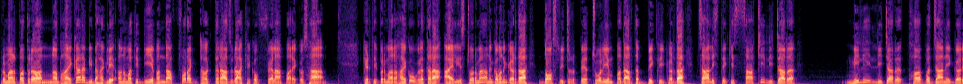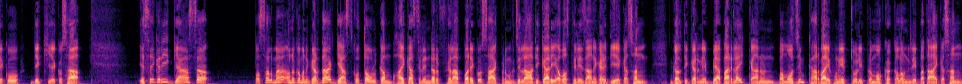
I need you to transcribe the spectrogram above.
प्रमाणपत्र नभएका र विभागले अनुमति दिए भन्दा फरक ढक तराजु राखेको फेला परेको छ। किर्तिपुरमा रहेको उग्रतरा आयल स्टोरमा अनुगमन गर्दा दस लिटर पेट्रोलियम पदार्थ बिक्री गर्दा चालिसदेखि साठी लिटर मिली लिटर थप जाने गरेको देखिएको छ। यसै गरी ग्यास पसलमा अनुगमन गर्दा ग्यासको तौल कम भएका सिलिण्डर फेला परेको सहायक प्रमुख जिल्ला अधिकारी अवस्थीले जानकारी दिएका छन्। गल्ती गर्ने व्यापारीलाई कानून बमोजिम कार्यवाही हुने टोली प्रमुख कलौनीले बताएका छन्।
